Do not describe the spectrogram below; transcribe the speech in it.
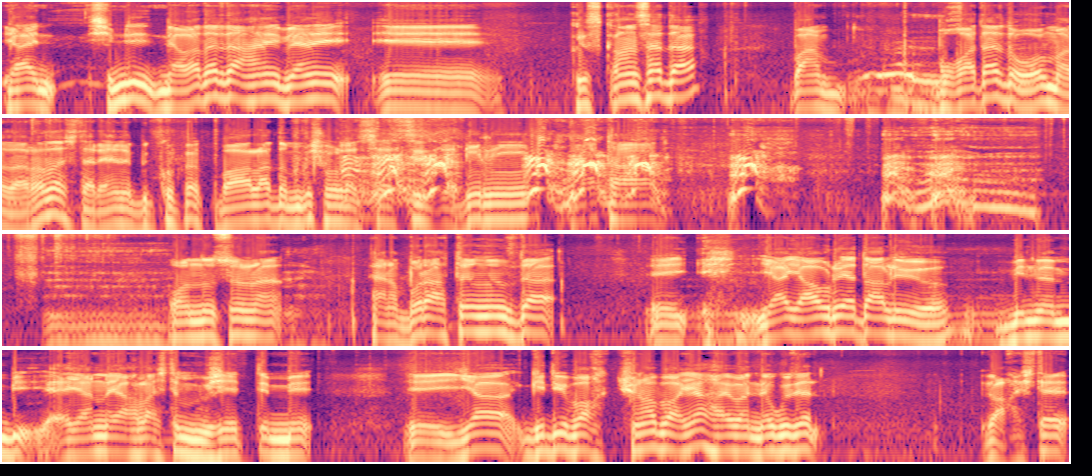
yani şimdi ne kadar da hani beni e, kıskansa da ben bu kadar da olmaz arkadaşlar. Yani bir köpek bağladım mı şurada sessizce durur, yatar. Ondan sonra yani bıraktığınızda e, ya yavruya dalıyor, bilmem bir, e, yanına yaklaştım mı bir şey ettim mi e, ya gidiyor bak şuna bak ya hayvan ne güzel. Bak işte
